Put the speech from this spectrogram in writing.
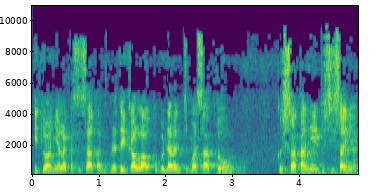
itu hanyalah kesesatan. Berarti kalau kebenaran cuma satu, kesesatannya itu sisanya.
